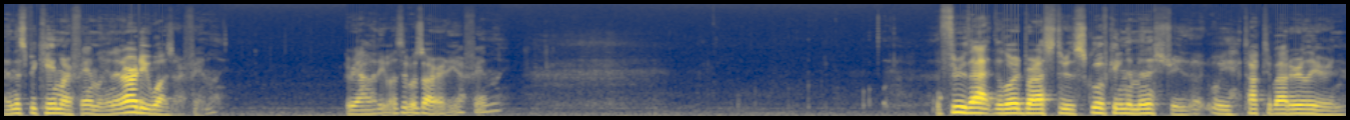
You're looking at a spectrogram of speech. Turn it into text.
And this became our family, and it already was our family. The reality was, it was already our family. And through that, the Lord brought us through the School of Kingdom Ministry that we talked about earlier. And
